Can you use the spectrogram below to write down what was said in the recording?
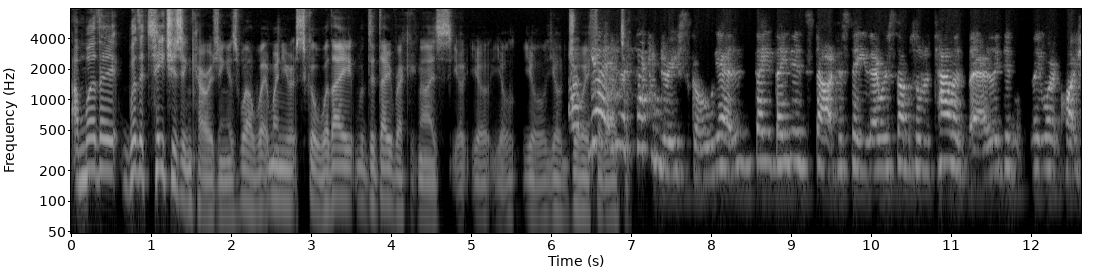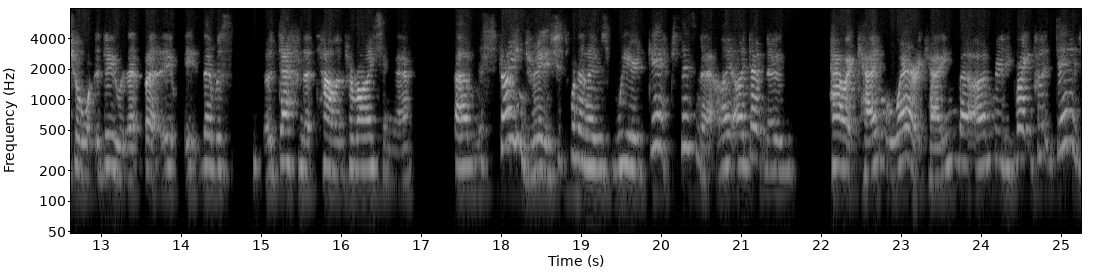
and were they were the teachers encouraging as well when you were at school? Were they did they recognise your your your your your joy uh, yeah, in the secondary school, yeah, they they did start to see there was some sort of talent there. They didn't they weren't quite sure what to do with it, but it, it, there was a definite talent for writing there. Um, it's strange, really. It's just one of those weird gifts, isn't it? I, I don't know how it came or where it came, but I'm really grateful it did.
